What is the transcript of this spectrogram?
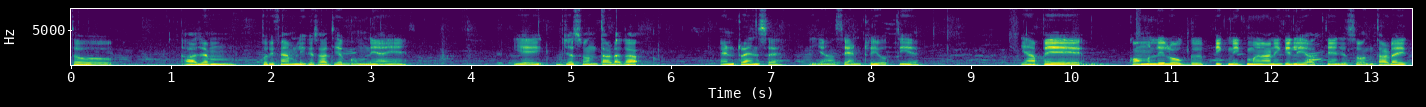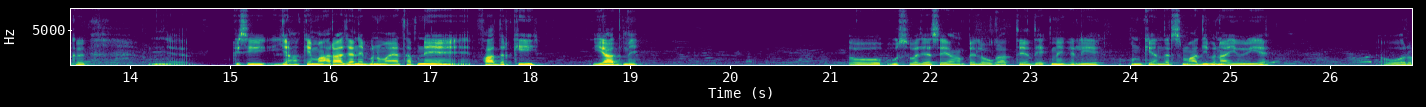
तो आज हम पूरी फैमिली के साथ यहाँ घूमने आए हैं. ये जसवंत थाड़ा का एंट्रेंस है. यहाँ से एंट्री होती है. यहाँ पे कॉमनली लोग पिकनिक मनाने के लिए आते हैं. जसवंत थाड़ा एक किसी यहाँ के महाराजा ने बनवाया था अपने फादर की याद में. तो उस वजह से यहाँ पे लोग आते हैं देखने के लिए। उनके अंदर समाधि बनाई हुई है और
